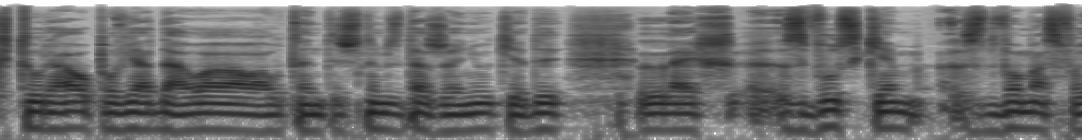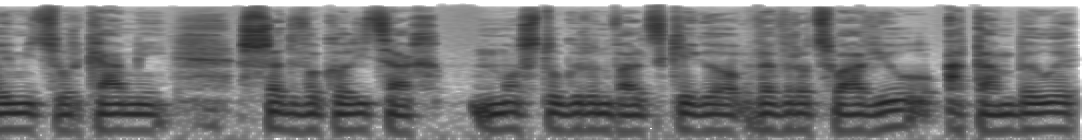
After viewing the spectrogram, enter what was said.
która opowiadała o autentycznym zdarzeniu, kiedy Lech z wózkiem, z dwoma swoimi córkami szedł w okolicach mostu grunwaldzkiego we Wrocławiu, a tam były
